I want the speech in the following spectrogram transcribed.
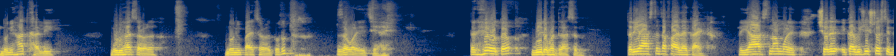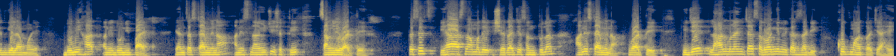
दोन्ही हात खाली गुडघा सरळ दोन्ही पाय सरळ करून जवळ यायचे आहे. तर हे होतं वीरभद्रासन. तर या आसनाचा फायदा काय? तर या आसनामुळे शरीर एका विशिष्ट स्थितीत गेल्यामुळे दोन्ही हात आणि दोन्ही पाय यांचा स्टॅमिना आणि स्नायूंची शक्ती चांगली वाढते. तसेच ह्या आसनामध्ये शरीराचे संतुलन आणि स्टॅमिना वाढते की जे लहान मुलांच्या सर्वांगीण विकासासाठी खूप महत्त्वाचे आहे.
